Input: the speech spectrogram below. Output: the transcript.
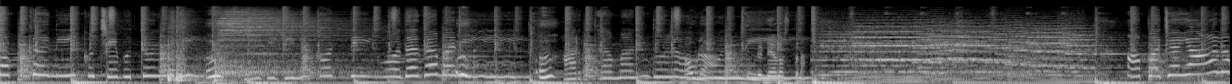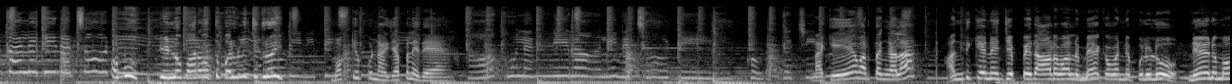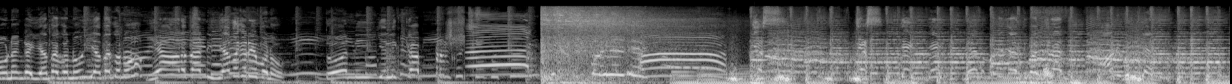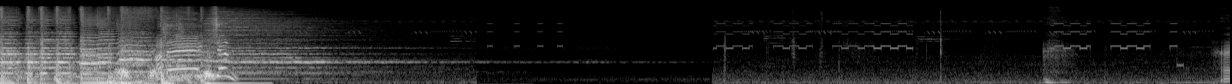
మొక్క నీకు చెబుతుంది. ఎదిగిన కొద్దీ ఒదగమని అర్థమందులో ఉంది. నేను వస్తున్నా. అపజయాలు కలిగిన చోట. అమ్ము ఇల్లు మానవత్వం పరుగు నుంచి మొక్కెప్పుడు నాకు చెప్పలేదే? ఆకులన్నీ రాలిన చోటే నాకేం అర్థం కాలా? అందుకే నేను చెప్పేది ఆడవాళ్ళు మేకవన్న పులులు. నేను మౌనంగా ఎదగను ఎదగను. ఏ ఆడదాన్ని ఎదగనివ్వను. ధోని హెలికాప్టర్ నేను వజ్రాన్ని,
